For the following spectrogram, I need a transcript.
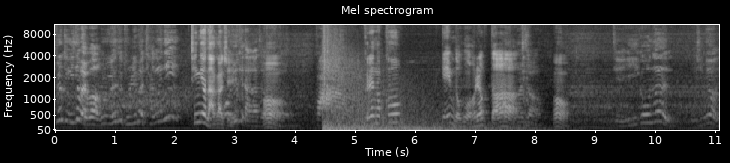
브레이크 이제 밟아. 그리고 핸들 돌리면 당연히 튕겨 어, 나가지. 이렇게 나가죠. 어. 와. 그래놓고 게임 너무 어렵다. 맞아. 어, 이제 이거는 보시면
